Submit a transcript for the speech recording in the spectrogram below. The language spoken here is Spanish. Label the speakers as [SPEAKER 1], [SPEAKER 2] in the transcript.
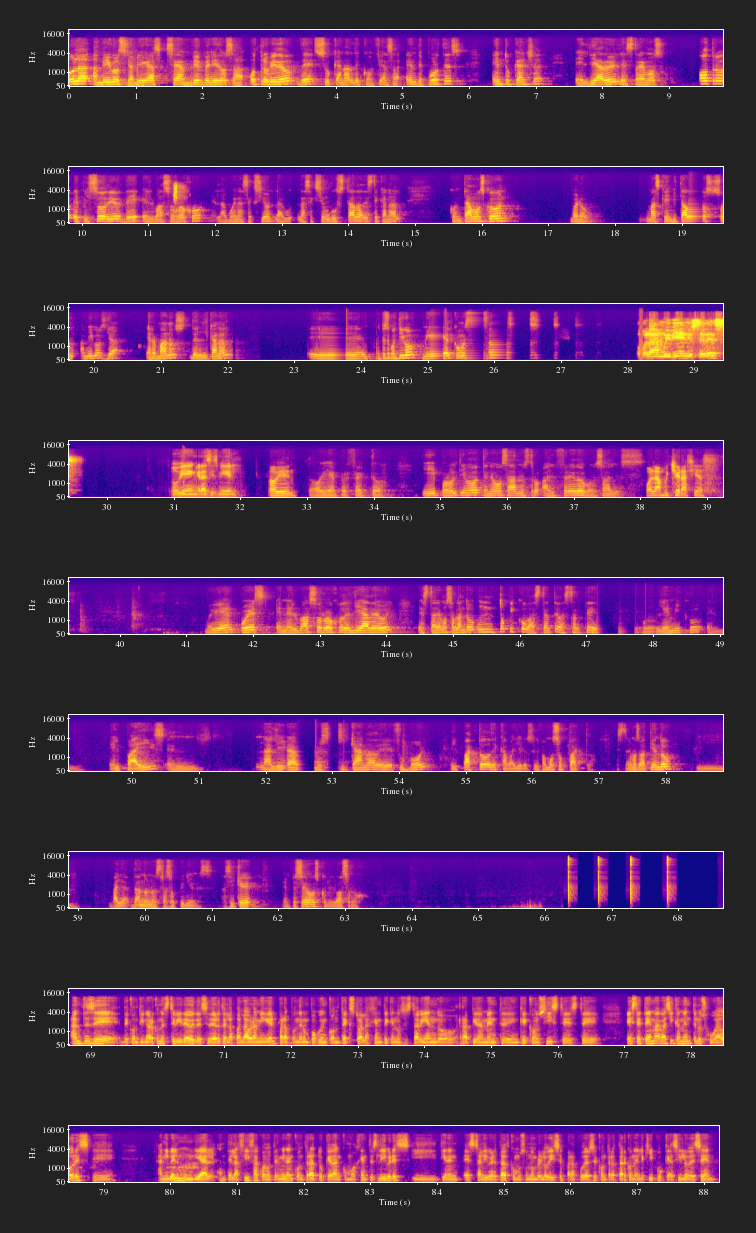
[SPEAKER 1] Hola amigos y amigas, sean bienvenidos a otro video de su canal de confianza en deportes, en tu cancha. El día de hoy les traemos otro episodio de El Vaso Rojo, la buena sección, la, sección gustada de este canal. Contamos con, bueno, más que invitados, son amigos ya, hermanos del canal. Eh, empiezo contigo, Miguel, ¿cómo estás?
[SPEAKER 2] Hola, muy bien, ¿y ustedes?
[SPEAKER 3] Todo bien, gracias Miguel.
[SPEAKER 1] Todo bien. Todo bien, perfecto. Y por último tenemos a nuestro Alfredo González.
[SPEAKER 4] Hola, muchas gracias.
[SPEAKER 1] Muy bien, pues en el vaso rojo del día de hoy estaremos hablando un tópico bastante, bastante polémico en el país, en la Liga Mexicana de Fútbol, el Pacto de Caballeros, el famoso pacto. Estaremos debatiendo y vaya, dando nuestras opiniones. Así que empecemos con el vaso rojo.
[SPEAKER 3] Antes de, continuar con este video y de cederte la palabra, Miguel, para poner un poco en contexto a la gente que nos está viendo rápidamente en qué consiste este, este tema, básicamente los jugadores eh, a nivel mundial ante la FIFA, cuando terminan contrato, quedan como agentes libres y tienen esta libertad, como su nombre lo dice, para poderse contratar con el equipo que así lo deseen.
